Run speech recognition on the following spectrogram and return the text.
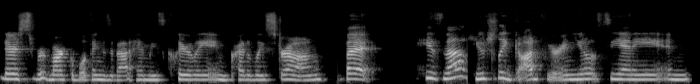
There's remarkable things about him. He's clearly incredibly strong, but he's not hugely God fearing. You don't see any in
